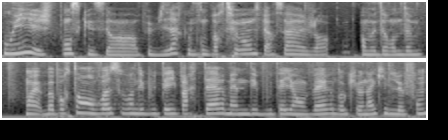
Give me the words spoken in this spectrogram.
Oui, et je pense que c'est un peu bizarre comme comportement de faire ça, genre en mode random. Ouais, bah pourtant on voit souvent des bouteilles par terre, même des bouteilles en verre, donc il y en a qui le font.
